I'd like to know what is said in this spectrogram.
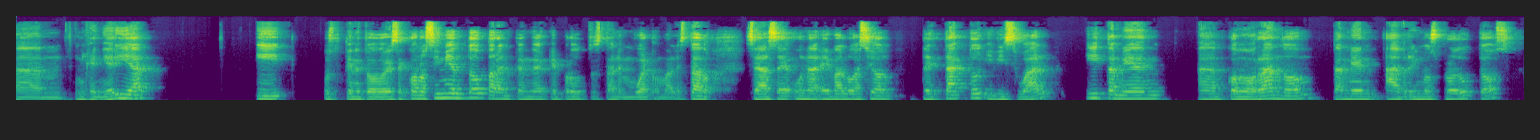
agroingeniería y pues tiene todo ese conocimiento para entender qué productos están en buen o mal estado. Se hace una evaluación de tacto y visual y también como random, también abrimos productos.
